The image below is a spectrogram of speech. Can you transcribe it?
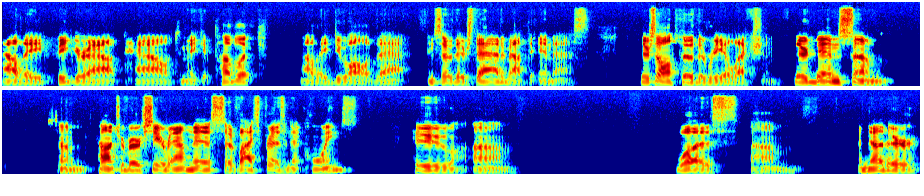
how they figure out how to make it public, how they do all of that. And so there's that about the MS. There's also the reelection. There'd been some some controversy around this. So Vice President Hoynes, who um, was um, another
